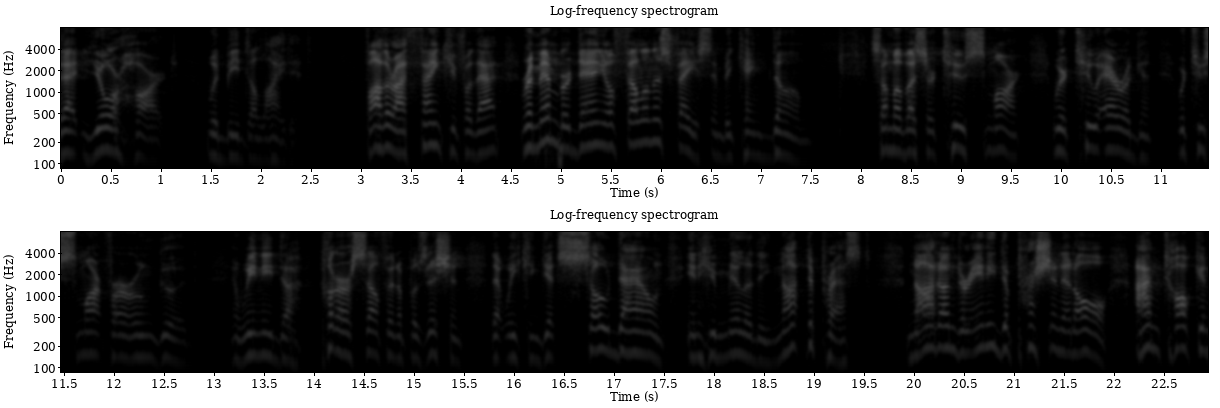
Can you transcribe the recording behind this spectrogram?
that your heart would be delighted. Father, I thank you for that. Remember, Daniel fell on his face and became dumb. Some of us are too smart. We're too arrogant. We're too smart for our own good. And we need to put ourselves in a position that we can get so down in humility, not depressed, not under any depression at all. I'm talking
